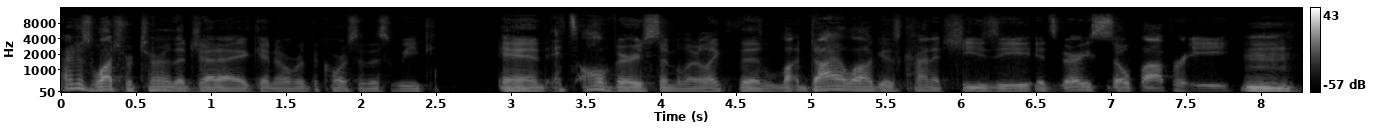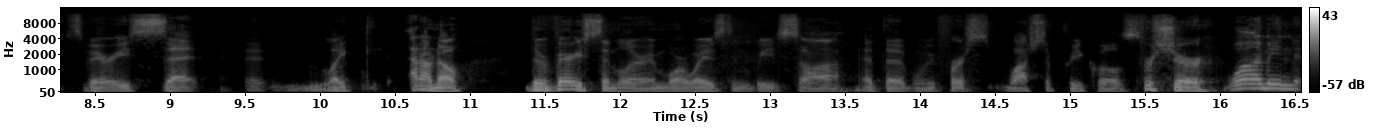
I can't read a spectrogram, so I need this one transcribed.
I just watched Return of the Jedi again over the course of this week, and it's all very similar. Like the dialogue is kind of cheesy. It's very soap opera y. Mm, It's very set. uh, Like I don't know. They're very similar in more ways than we saw at the when we first watched the prequels. for sure. Well, I mean,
